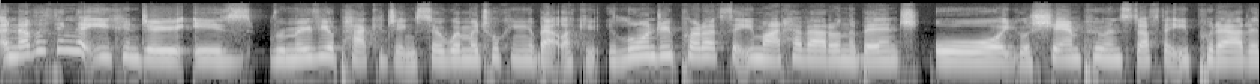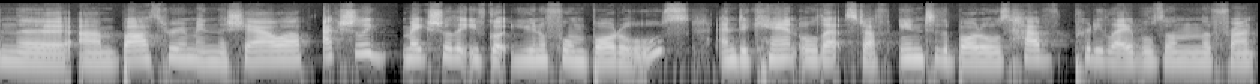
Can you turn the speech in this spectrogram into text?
Another thing that you can do is remove your packaging. So when we're talking about like your laundry products that you might have out on the bench or your shampoo and stuff that you put out in the um, bathroom, in the shower, actually make sure that you've got uniform bottles and decant all that stuff into the bottles, have pretty labels on the front,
